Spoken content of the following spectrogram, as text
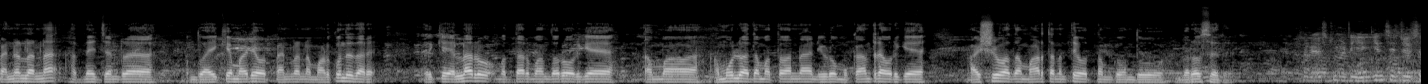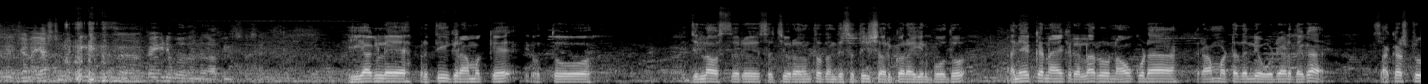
ಪ್ಯಾನಲನ್ನು ಹದಿನೈದು ಜನರ ಒಂದು ಆಯ್ಕೆ ಮಾಡಿ ಅವ್ರ ಪ್ಯಾನಲನ್ನು ಮಾಡ್ಕೊಂಡಿದ್ದಾರೆ. ಅದಕ್ಕೆ ಎಲ್ಲರೂ ಮತದಾರ ಬಾಂಧವರು ಅವರಿಗೆ ತಮ್ಮ ಅಮೂಲ್ಯವಾದ ಮತವನ್ನು ನೀಡುವ ಮುಖಾಂತರ ಅವರಿಗೆ ಆಶೀರ್ವಾದ ಮಾಡ್ತಾರಂತೆ ಇವತ್ತು ನಮಗೆ ಒಂದು ಭರವಸೆ ಇದೆ. ಈಗಾಗಲೇ ಪ್ರತಿ ಗ್ರಾಮಕ್ಕೆ ಇವತ್ತು ಜಿಲ್ಲಾ ಉಸ್ತುವಾರಿ ಸಚಿವರಾದಂಥ ತಂದೆ ಸತೀಶ್ ಶರ್ಕರ್ ಆಗಿರ್ಬೋದು. ಅನೇಕ ನಾಯಕರೆಲ್ಲರೂ ನಾವು ಕೂಡ ಗ್ರಾಮ ಮಟ್ಟದಲ್ಲಿ ಓಡಾಡಿದಾಗ ಸಾಕಷ್ಟು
